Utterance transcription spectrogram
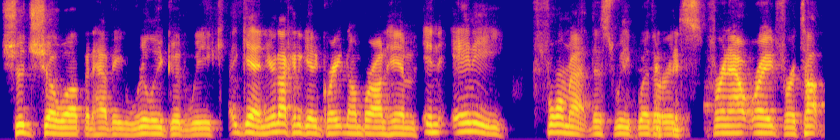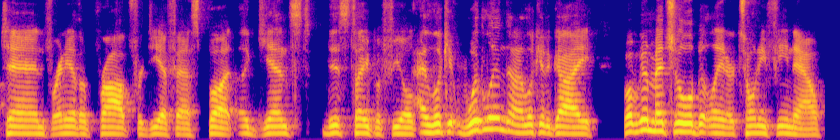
should show up and have a really good week. Again, you're not going to get a great number on him in any format this week, whether it's for an outright, for a top 10, for any other prop, for DFS. But against this type of field, I look at Woodland and I look at a guy I'm going to mention a little bit later, Tony Finau,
